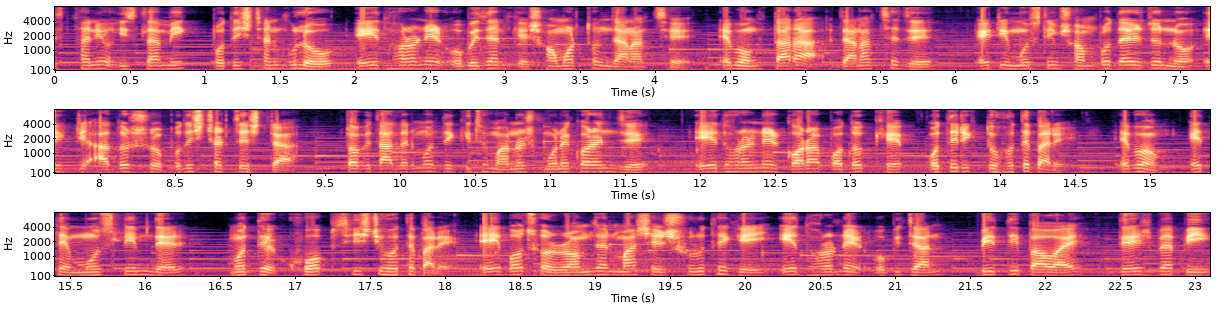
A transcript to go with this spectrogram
স্থানীয় ইসলামিক প্রতিষ্ঠানগুলো এই ধরনের অভিযানকে সমর্থন জানাচ্ছে এবং তারা জানাচ্ছে যে এটি মুসলিম সম্প্রদায়ের জন্য একটি আদর্শ প্রতিষ্ঠার চেষ্টা। তবে তাদের মধ্যে কিছু মানুষ মনে করেন যে এই ধরনের করা পদক্ষেপ অতিরিক্ত হতে পারে এবং এতে মুসলিমদের মধ্যে ক্ষোভ সৃষ্টি হতে পারে। এই বছর রমজান মাসের শুরু থেকেই এ ধরনের অভিযান বৃদ্ধি পাওয়ায় দেশব্যাপী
